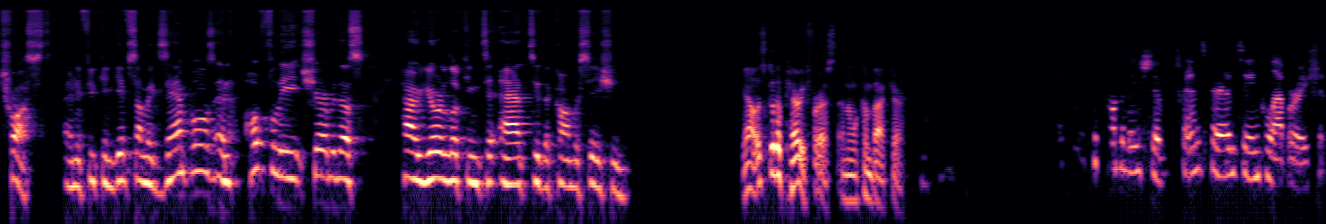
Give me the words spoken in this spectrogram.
trust. And if you can give some examples and hopefully share with us how you're looking to add to the conversation. Yeah, let's go to Perry first and then we'll come back here. I think it's a combination of transparency and collaboration.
